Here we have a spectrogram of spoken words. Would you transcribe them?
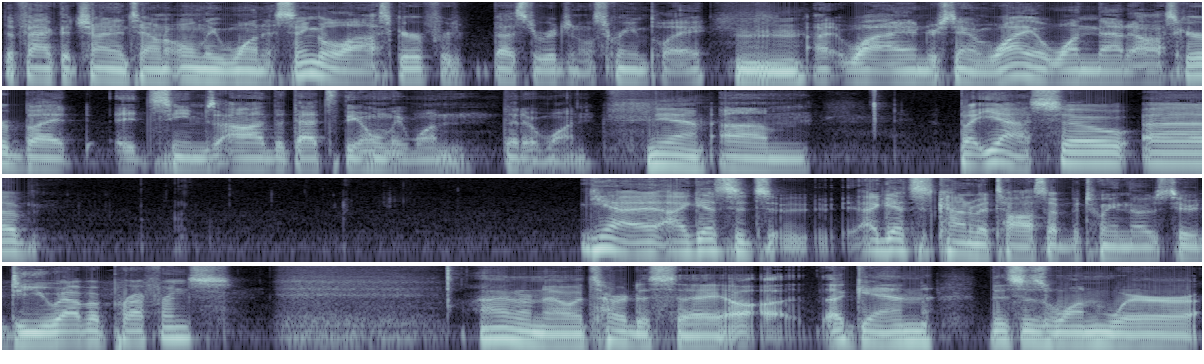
The fact that Chinatown only won a single Oscar for Best Original Screenplay, Mm-hmm. I, why I understand why it won that Oscar, but it seems odd that that's the only one that it won Yeah. Um, but yeah, so uh, yeah, I guess it's I guess it's kind of a toss up between those two. Do you have a preference? I don't know. It's hard to say. Uh, again, this is one where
